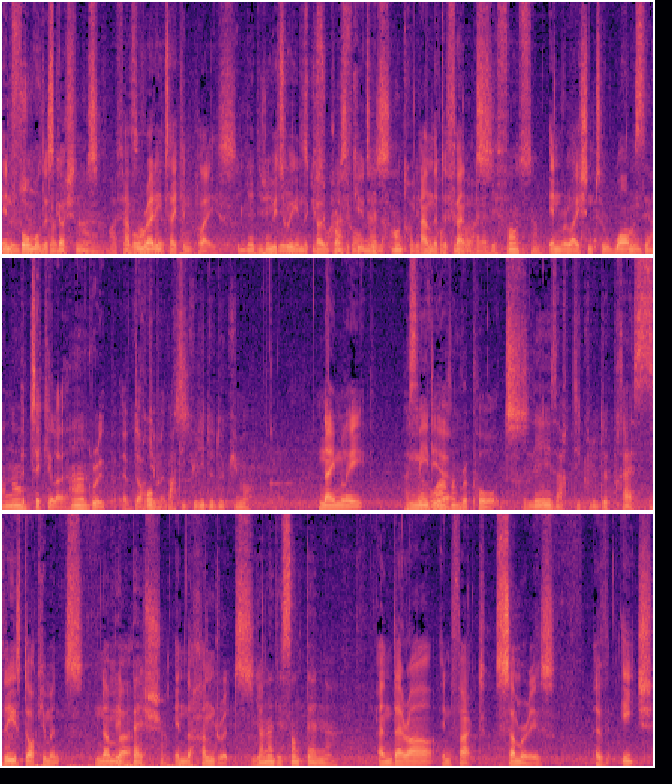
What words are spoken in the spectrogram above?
Informal je vous donne discussions uh, have already taken place Il y a déjà eu des between the co-prosecutors informelles entre les and the procureurs et la defense in relation to one particular group of documents, particulier de documents, namely media reports. les articles de presse, These documents number in the hundreds, Il y en a des centaines. and there are, in fact, summaries of each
